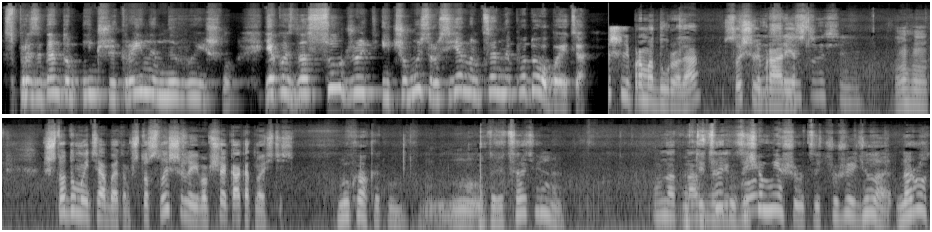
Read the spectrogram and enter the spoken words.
з президентом іншої країни не вийшло. Якось засуджують, і чомусь росіянам це не подобається. Слышали про Мадуро, да? Слышали про арест? Угу. Что думаете об этом? Что слышали и вообще как относитесь? Ну как это? Ну, отрицательно. Он от нас Отрицательно. далеко. Зачем вмешиваться в чужие дела? Народ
